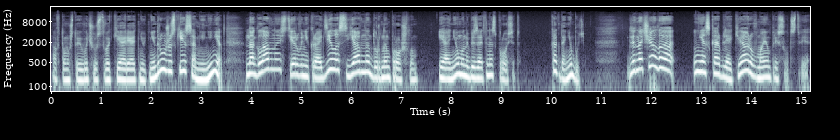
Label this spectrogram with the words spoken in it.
а в том, что его чувства Киари отнюдь не дружеские, сомнений нет, на главную стерву некроотдела с явно дурным прошлым. И о нем он обязательно спросит. Когда-нибудь. Для начала не оскорбляй Киару в моем присутствии.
